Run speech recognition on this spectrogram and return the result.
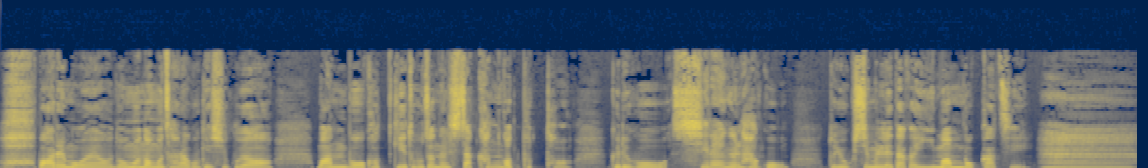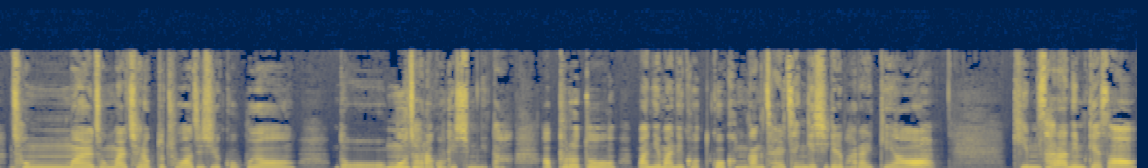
허, 말해 뭐예요. 너무너무 잘하고 계시고요. 만보 걷기 도전을 시작한 것부터, 그리고 실행을 하고, 또 욕심을 내다가 2만 보까지. 정말 정말 체력도 좋아지실 거고요. 너무 잘하고 계십니다. 앞으로도 많이 많이 걷고 건강 잘 챙기시길 바랄게요. 김사라님께서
